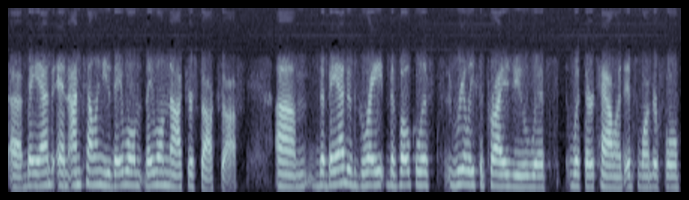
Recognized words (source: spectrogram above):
uh, band, and I'm telling you, they will they will knock your socks off. Um, the band is great. The vocalists really surprise you with with their talent. It's wonderful.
